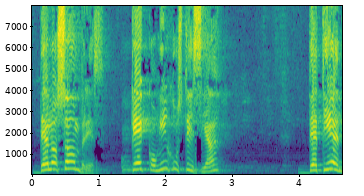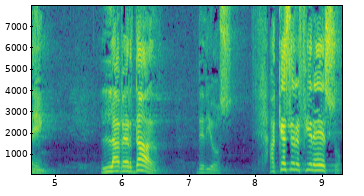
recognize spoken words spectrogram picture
de los hombres que con injusticia detienen la verdad de Dios. ¿A qué se refiere eso?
